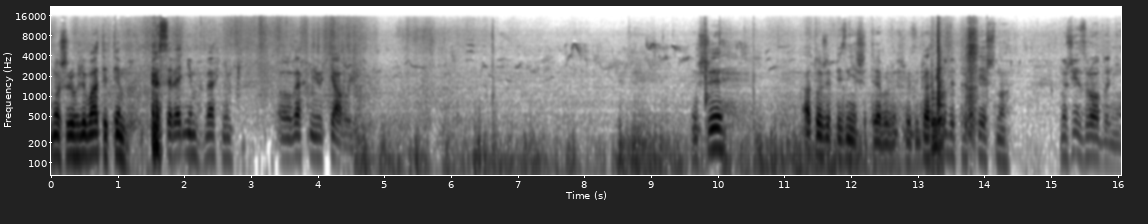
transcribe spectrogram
можеш регулювати тим середнім верхнім, верхньою тягою. Ще, а вже пізніше треба розібрати. Буде практично ножі зроблені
